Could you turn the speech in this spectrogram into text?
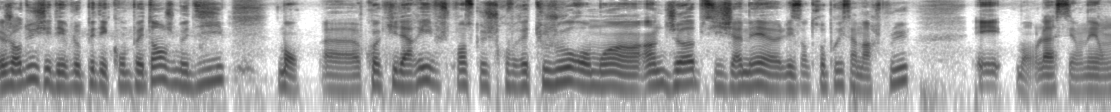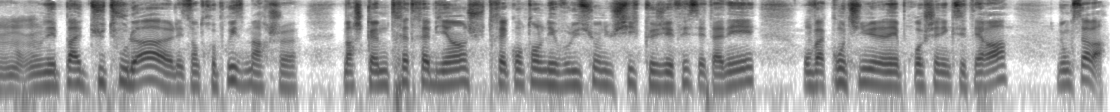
Aujourd'hui, j'ai développé des compétences. Je me dis, bon, euh, quoi qu'il arrive, je pense que je trouverai toujours au moins un, job si jamais euh, les entreprises ça marche plus. Et bon, là, c'est on on n'est pas du tout là. Les entreprises marchent marchent quand même très très bien. Je suis très content de l'évolution du chiffre que j'ai fait cette année. On va continuer l'année prochaine, etc. Donc ça va.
